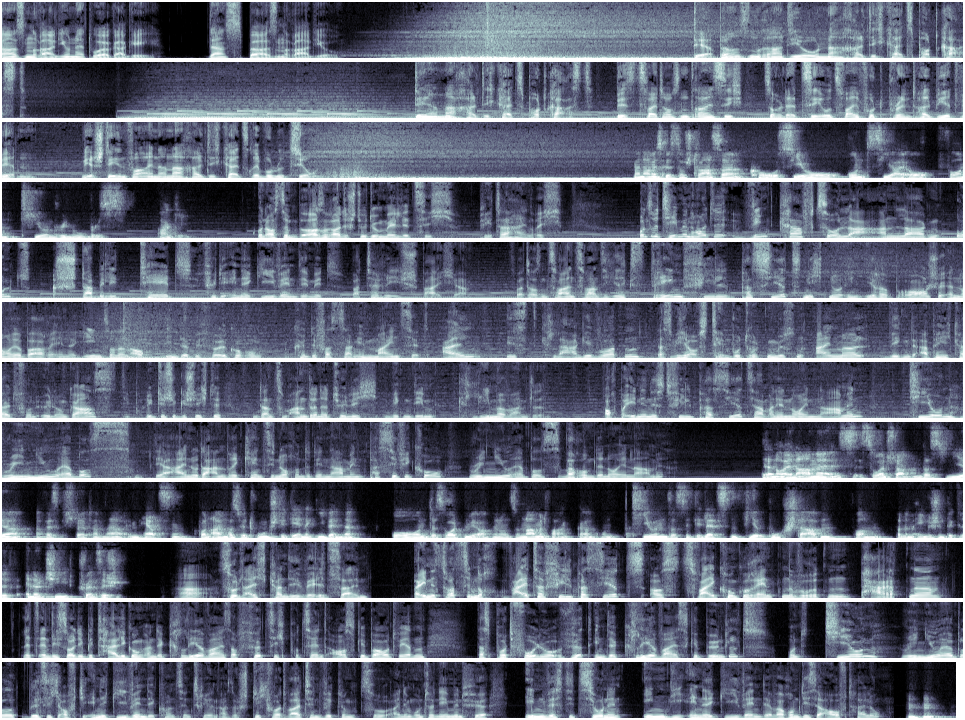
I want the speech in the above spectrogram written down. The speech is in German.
Börsenradio Network AG. Das Börsenradio. Der Börsenradio Nachhaltigkeitspodcast. Der Nachhaltigkeitspodcast. Bis 2030 soll der CO2-Footprint halbiert werden. Wir stehen vor einer Nachhaltigkeitsrevolution. Mein Name ist Christoph Strasser, Co-CEO und CIO von Tion Renewables AG. Und aus dem Börsenradiostudio meldet sich Peter Heinrich. Unsere Themen heute Windkraft, Solaranlagen und Stabilität für die Energiewende mit Batteriespeicher. 2022 ist extrem viel passiert, nicht nur in ihrer Branche erneuerbare Energien, sondern auch in der Bevölkerung. Könnte fast sagen im Mindset. Allen ist klar geworden, dass wir hier aufs Tempo drücken müssen. Einmal wegen der Abhängigkeit von Öl und Gas, die politische Geschichte und dann zum anderen natürlich wegen dem Klimawandel. Auch bei Ihnen ist viel passiert. Sie haben einen neuen Namen. Tion Renewables. Der ein oder andere kennt sie noch unter dem Namen Pacifico Renewables. Warum der neue Name? Der neue Name ist so entstanden, dass wir festgestellt haben, ja, im Herzen von allem, was wir tun, steht die Energiewende. Und das wollten wir auch in unserem Namen verankern. Und Tion, das sind die letzten vier Buchstaben von, von dem englischen Begriff Energy Transition. Ah, so leicht kann die Welt sein. Bei Ihnen ist trotzdem noch weiter viel passiert. Aus zwei Konkurrenten wurden Partner. Letztendlich soll die Beteiligung an der Clearwise auf 40 Prozent ausgebaut werden. Das Portfolio wird in der Clearwise gebündelt und Tion Renewable will sich auf die Energiewende konzentrieren. Also Stichwort Weiterentwicklung zu einem Unternehmen für Investitionen in die Energiewende. Warum diese Aufteilung? Mhm.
